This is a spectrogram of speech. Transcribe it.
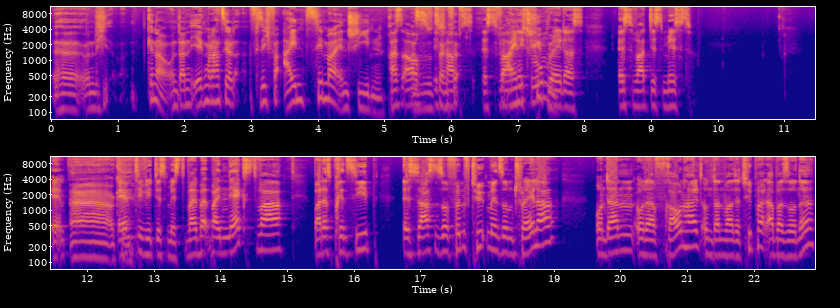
äh, und ich, genau und dann irgendwann hat sie halt sich für ein Zimmer entschieden. pass auf, Also ich sozusagen für- hab's. es war nicht Room Typen. Raiders. Es war Dismissed. Ah, okay. MTV Dismissed. Weil bei, bei Next war, war das Prinzip, es saßen so fünf Typen in so einem Trailer und dann, oder Frauen halt, und dann war der Typ halt, aber so, ne?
